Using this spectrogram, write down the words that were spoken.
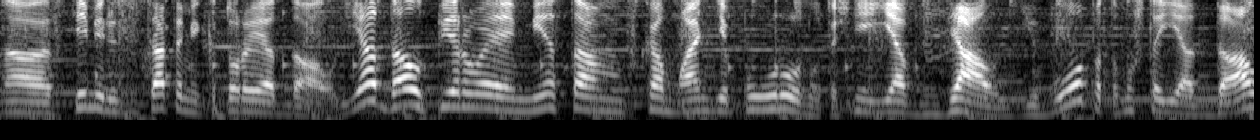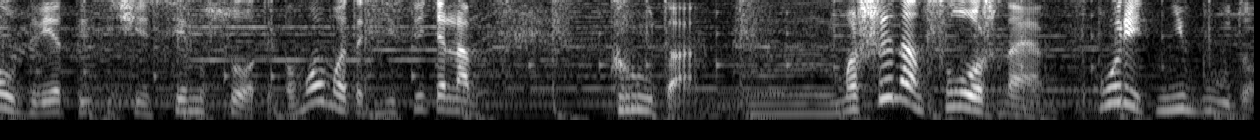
э, с теми результатами, которые я дал. Я дал первое место в команде по урону, точнее, я взял его, потому что я дал 2700, и, по-моему, это действительно круто. Машина сложная, спорить не буду.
